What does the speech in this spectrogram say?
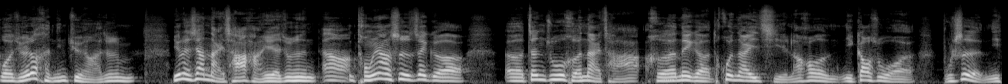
我觉得很卷啊，就是有点像奶茶行业，就是嗯。同样是这个呃珍珠和奶茶和那个混在一起，然后你告诉我不是，你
